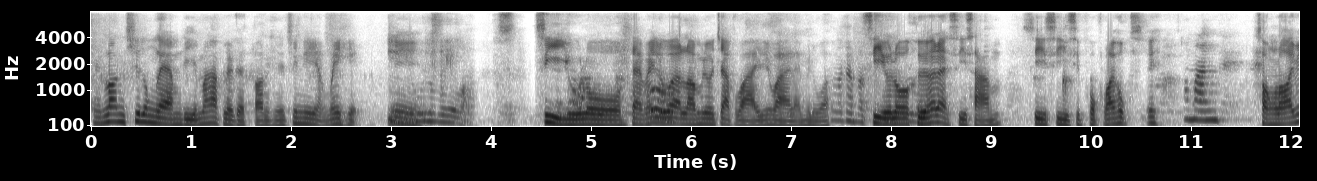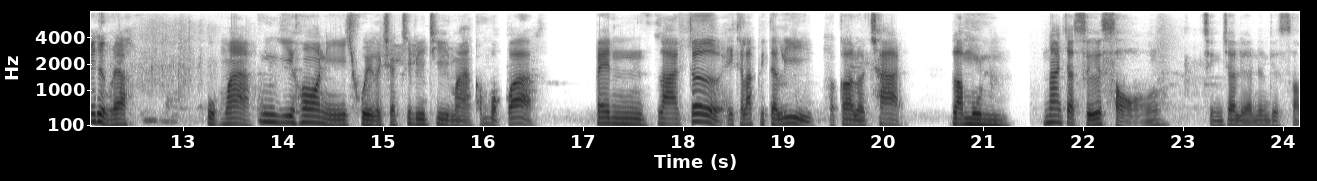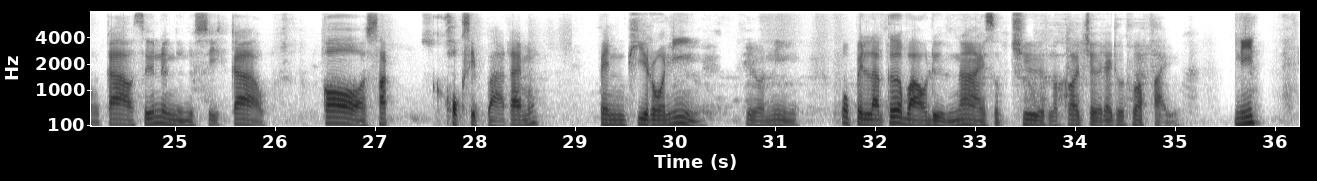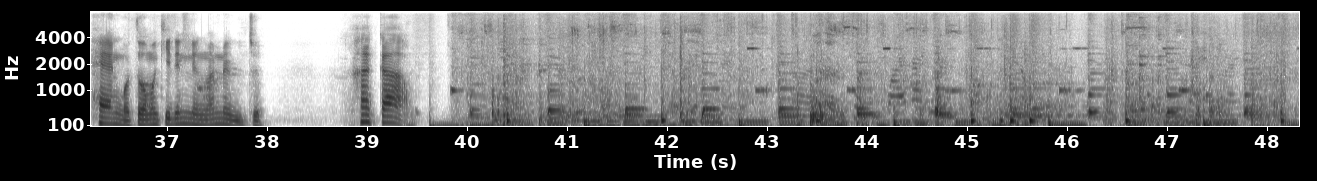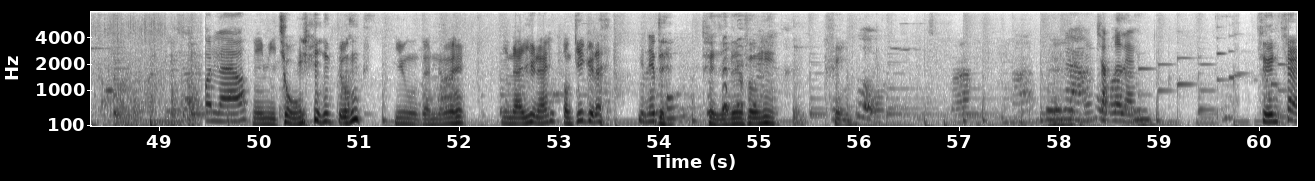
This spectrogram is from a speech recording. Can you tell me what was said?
เมลอนที่โรงแรมดีมากเลยแต่ตอนนี้ที่นี่ยังไม่เห็นนี่สี่ยูโรแต่ไม่รู้ว่าเราไม่รู้จักวายนี่วายอะไรไม่รู้ว่าสี่ยูโรคือเท่าไหร่สี่สามสี่สี่สิบหกร้อยหกเอ๊ะประมาณ สองร้อยไม่ถึงเลยอะถูกมากยี่ห้อนี้คุยกับ ChatGPT มาเขาบอกว่า เป็นลาเกอร์เอกลักษณ์พิตาลีแล้วก็รสชาติละมุนน่าจะซื้อสองถึงจะเหลือหนึ่งจุดสองเก้าซื้อหนึ่งหนึ่งจุดสี่เก้าก็สักหกสิบบาทได้มั้งเป็นพีโรนี่พีโรนี่พวกเป็นลาเกอร์เบาดื่มง่ายสดชื่นแล้วก็เจอได้ทั่วๆไปนิดแพงกว่าตัวเมื่อกี้นิดนึงแล้วห นึ่งจุดห้าเก้าคนแล้วไม่มีถุงมีถุงอยู่กันด้วยอยู่ไหนอยู่ไหนของกิ๊กอยู่ไหนอยู่ในปุ๊บอยู่ในพุงชักเลยแหละถืนแช่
